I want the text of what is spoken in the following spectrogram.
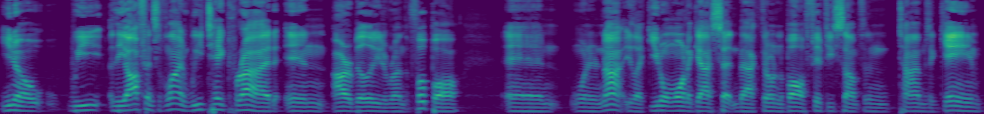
you know we the offensive line we take pride in our ability to run the football and when you're not, you're like you don't want a guy setting back throwing the ball fifty something times a game.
